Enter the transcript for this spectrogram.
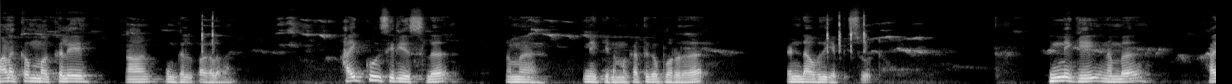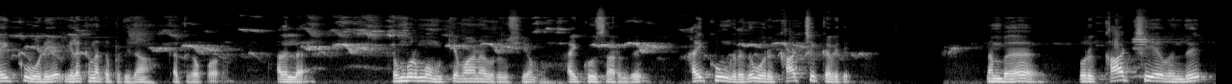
வணக்கம் மக்களே நான் உங்கள் பகலவன். ஹைக்கூ சீரியஸில் நம்ம இன்னைக்கு நம்ம கற்றுக்க போகிறத ரெண்டாவது எபிசோட் இன்னைக்கு நம்ம ஹைக்கூவுடைய இலக்கணத்தை பற்றி தான் கற்றுக்க போகிறோம் அதில் ரொம்ப ரொம்ப முக்கியமான ஒரு விஷயம் ஹைக்கூ சார்ந்து. ஹைக்கூங்கிறது ஒரு காட்சி கவிதை. நம்ம ஒரு காட்சியை வந்து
